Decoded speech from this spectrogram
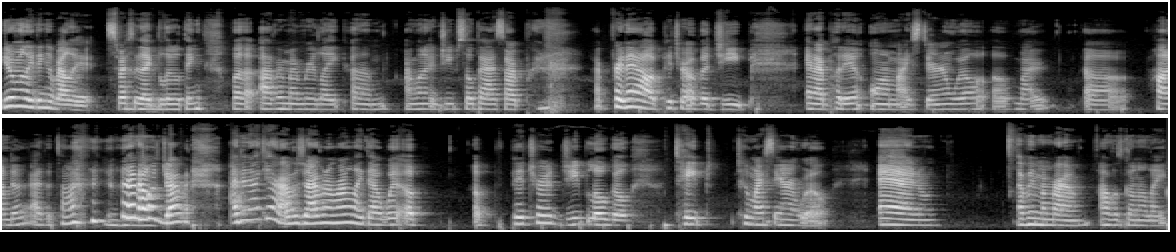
you don't really think about it, especially like the little things. But I remember like um I wanted a Jeep so bad, so I print, I printed out a picture of a Jeep and I put it on my steering wheel of my uh Honda at the time. Mm-hmm. and I was driving I did not care. I was driving around like that with a a picture Jeep logo taped to my steering wheel. And I remember I was gonna like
